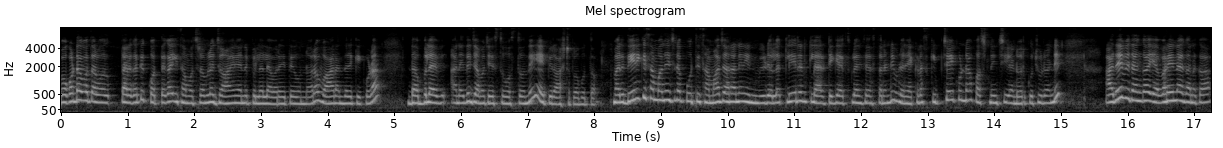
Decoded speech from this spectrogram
ఒకటవ తర- తరగతి కొత్తగా ఈ సంవత్సరంలో జాయిన్ అయిన పిల్లలు ఎవరైతే ఉన్నారో వారందరికీ కూడా డబ్బులు అవి- అనేది జమ చేస్తూ వస్తుంది ఏపీ రాష్ట్ర ప్రభుత్వం. మరి దీనికి సంబంధించిన పూర్తి సమాచారాన్ని నేను వీడియోలో క్లియర్ అండ్ క్లారిటీగా ఎక్స్ప్లెయిన్ చేస్తానండి. వీడియోని ఎక్కడ స్కిప్ చేయకుండా ఫస్ట్ నుంచి ఎండ్ వరకు చూడండి. అదేవిధంగా ఎవరైనా కనుక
